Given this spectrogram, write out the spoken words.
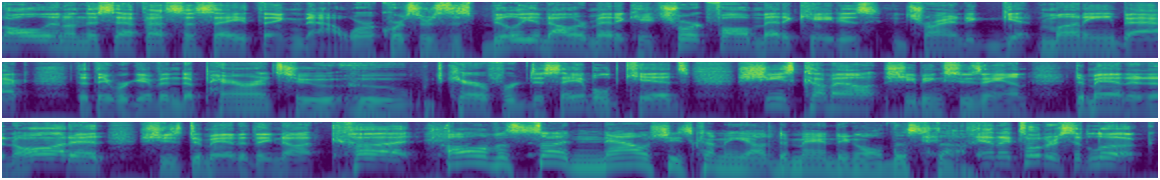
all in on this FSSA thing now, where of course there's this billion dollar Medicaid shortfall. Medicaid is trying to get money back that they were given to parents who who care for disabled kids. She's come out, she being Suzanne, demanded an audit. She's demanded they not cut. All of a sudden, now she's coming out demanding all this stuff. And I told her, I said, look,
